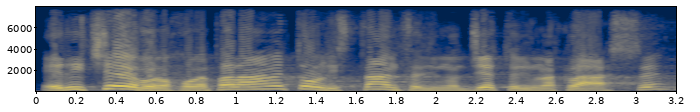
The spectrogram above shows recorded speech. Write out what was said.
E ricevono come parametro l'istanza di un oggetto di una classe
